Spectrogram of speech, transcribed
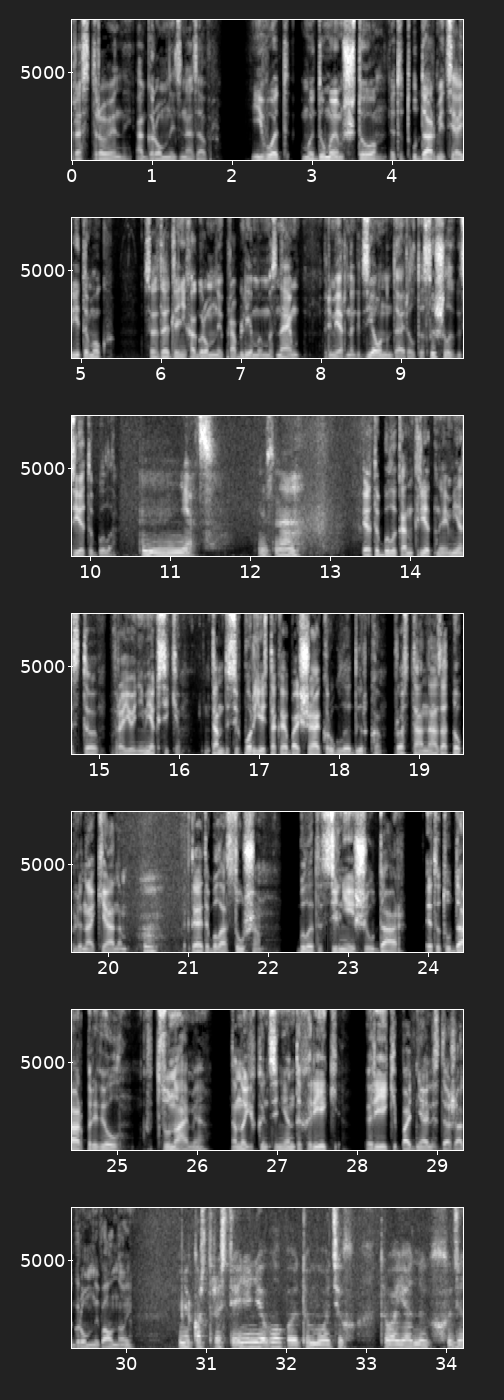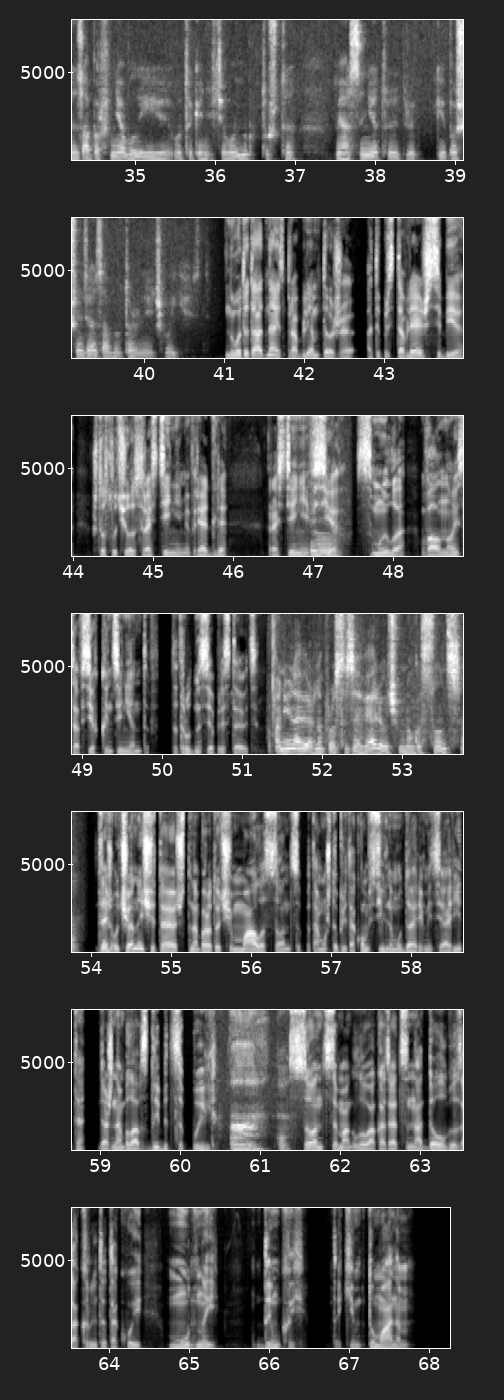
расстроенный, огромный динозавр. И вот мы думаем, что этот удар метеорита мог создать для них огромные проблемы. Мы знаем примерно, где он ударил. Ты слышала, где это было? Нет, не знаю. Это было конкретное место в районе Мексики. Там до сих пор есть такая большая круглая дырка. Просто она затоплена океаном. Тогда это была суша. Был этот сильнейший удар. Этот удар привел к цунами. На многих континентах реки. Реки поднялись даже огромной волной. Мне кажется, растений не было, поэтому этих травоядных динозавров не было, и в итоге они все вымерли, потому что мяса нет, и, и большим динозаврам тоже нечего есть. Ну вот это одна из проблем тоже. А ты представляешь себе, что случилось с растениями? Вряд ли растения все смыло волной со всех континентов. Это трудно себе представить. Они, наверное, просто завяли, очень много солнца. Знаешь, ученые считают, что наоборот очень мало солнца, потому что при таком сильном ударе метеорита должна была вздыбиться пыль. А, да. Солнце могло оказаться надолго закрыто такой мутной дымкой, таким туманом.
